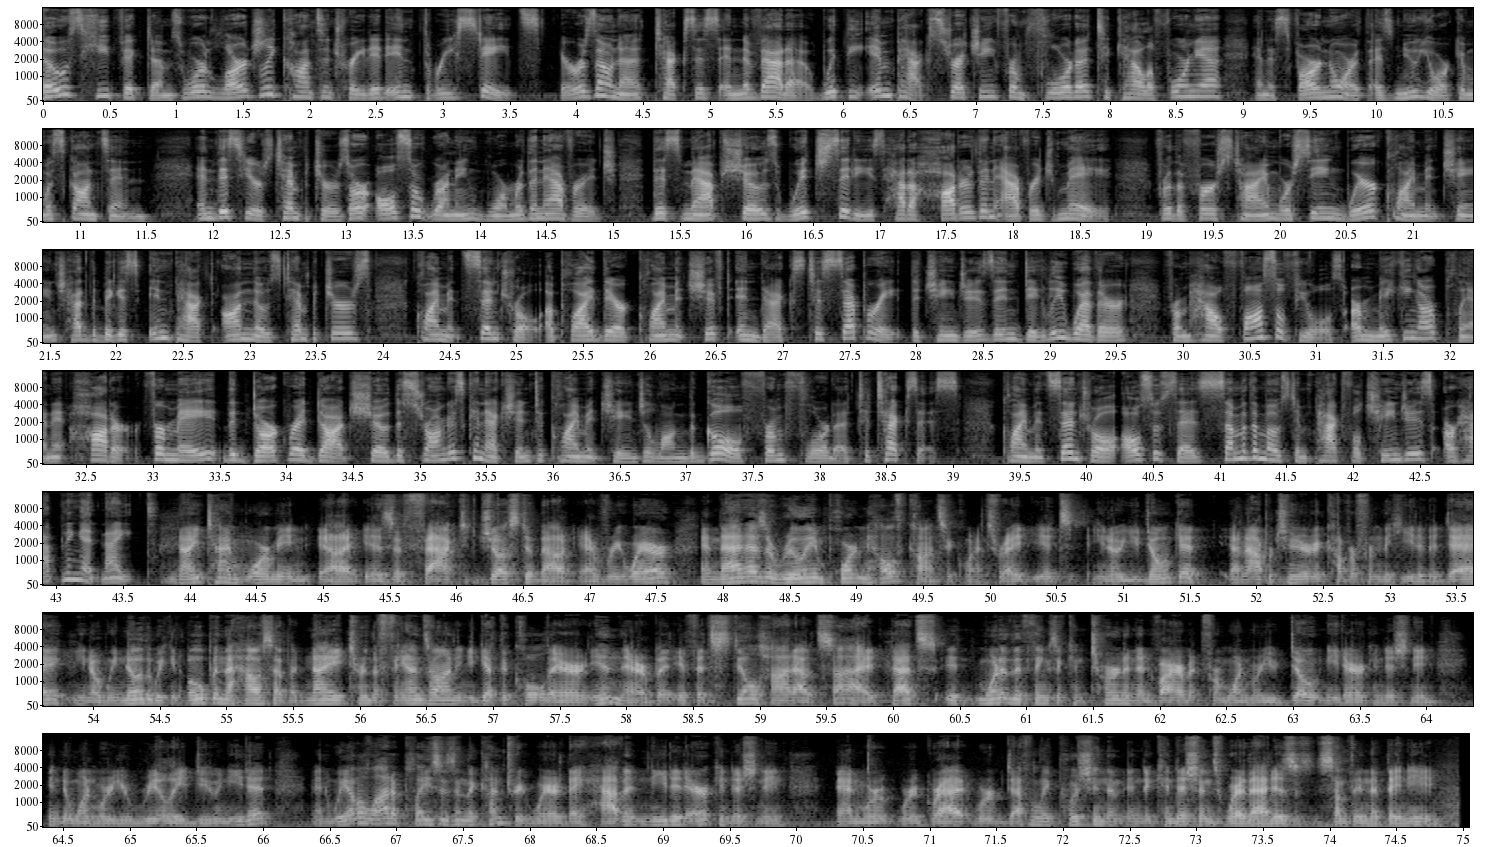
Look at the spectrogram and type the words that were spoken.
Those heat victims were largely concentrated in three states Arizona, Texas, and Nevada, with the impact stretching from Florida to California and as far north as New York and Wisconsin. And this year's temperatures are also running warmer than average. This map shows which cities had a hotter than average May. For the first time, we're seeing where climate change had the biggest impact on those temperatures. Climate Central applied their Climate Shift Index to separate the changes in daily weather from how fossil fuels are making our planet hotter. For May, the dark red dots show the strongest connection to climate change along the Gulf from Florida to Texas. Climate Central also says some of the most impactful changes are happening at night. Nighttime warming uh, is a fact just about everywhere, and that has a really important health consequence, right? It's, you know, you don't get an opportunity to cover from the heat of the day. You know, we know that we can open the house up at night, turn the fans on, and you get the cold air in there, but if it's still hot outside, that's it, one of the things that can turn an environment from one where you don't need air conditioning into one where you really do need it. And we have a lot of places in the country where they haven't needed air conditioning, and we're we're gra- we're definitely pushing them into conditions where that is something that they need.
